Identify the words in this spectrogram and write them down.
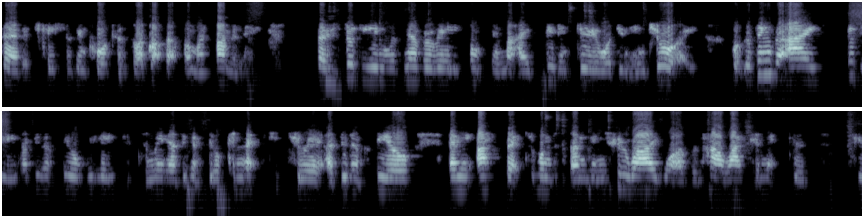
said education is important. So I got that from my family. So studying was never really something that I didn't do or didn't enjoy. But the things that I studied, I didn't feel related to me. I didn't feel connected to it. I didn't feel any aspect of understanding who I was and how I connected to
